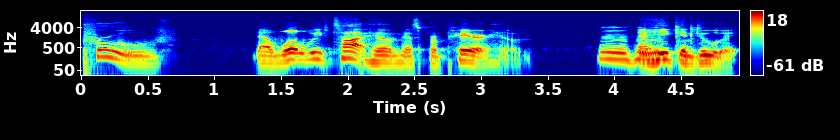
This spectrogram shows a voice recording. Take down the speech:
prove that what we've taught him has prepared him and Mhm. he can do it.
